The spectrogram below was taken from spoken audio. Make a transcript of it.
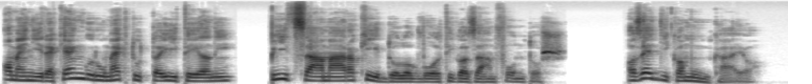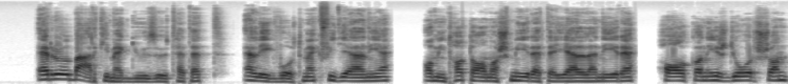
Amennyire kenguru meg tudta ítélni, Pete számára két dolog volt igazán fontos. Az egyik a munkája. Erről bárki meggyőződhetett, elég volt megfigyelnie, amint hatalmas méretei ellenére halkan és gyorsan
